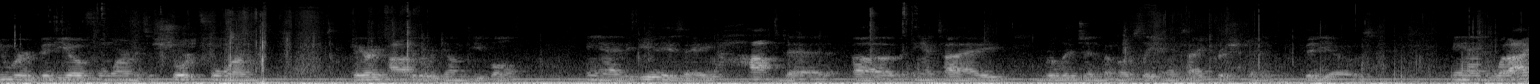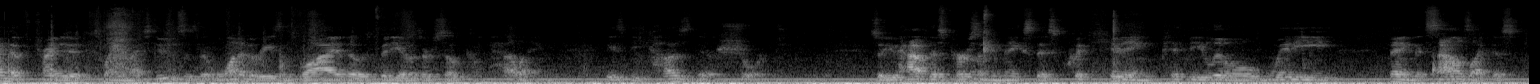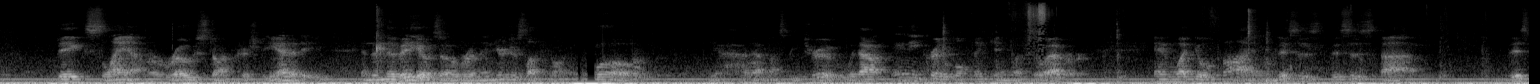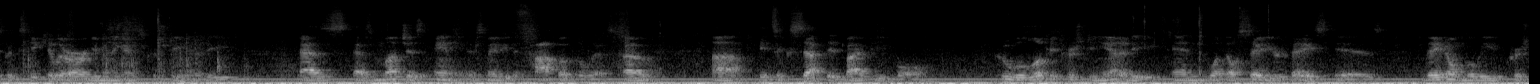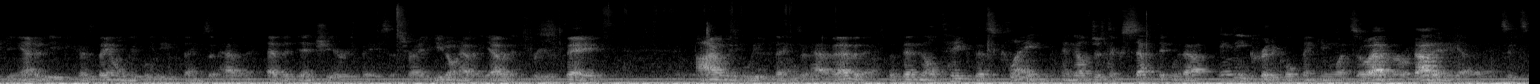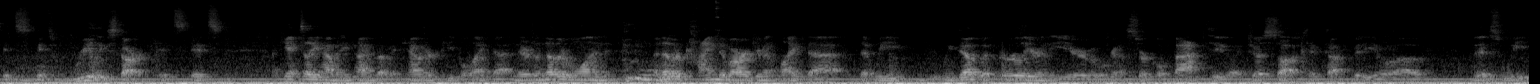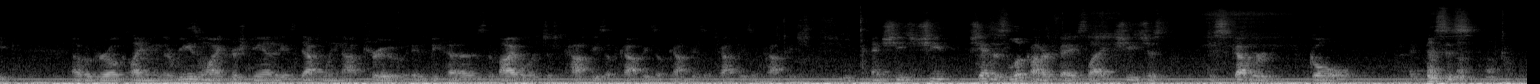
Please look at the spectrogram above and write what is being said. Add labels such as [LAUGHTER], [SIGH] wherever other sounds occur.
newer video form. It's a short form, very popular with young people, and it is a hotbed of anti-religion, but mostly anti-Christian videos. And what I have tried to explain to my students is that one of the reasons why those videos are so compelling is because they're short. So you have this person who makes this quick hitting, pithy little witty thing that sounds like this big slam or roast on Christianity, and then the video's over, and then you're just left going, whoa, yeah, that must be true, without any critical thinking whatsoever. And what you'll find, this is this is um, this particular argument against Christianity, as as much as any, this may be the top of the list of um, it's accepted by people who will look at Christianity and what they'll say to your face is they don't believe Christianity because they only believe things that have an evidentiary basis, right? You don't have any evidence for your faith. I only believe things that have evidence. But then they'll take this claim and they'll just accept it without any critical thinking whatsoever, without any evidence. It's it's it's really stark. It's it's I can't tell you how many times I've encountered people like that. And there's another one, another kind of argument like that that we we dealt with earlier in the year, but we're going to circle back to. I just saw a TikTok video of this week of a girl claiming the reason why Christianity is definitely not true is because the Bible is just copies of copies of copies of copies of copies. And she she she has this look on her face like she's just discovered gold. Like this is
